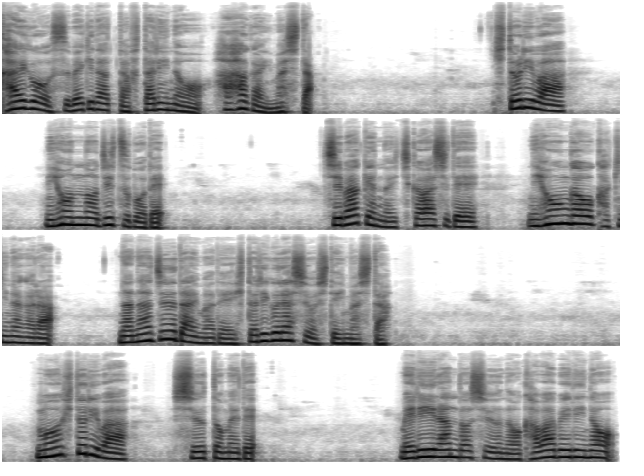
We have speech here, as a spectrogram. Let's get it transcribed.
介護をすべきだった二人の母がいました。一人は日本の実母で、千葉県の市川市で日本画を描きながら70代まで一人暮らしをしていました。もう一人は姑で、メリーランド州の川べりの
